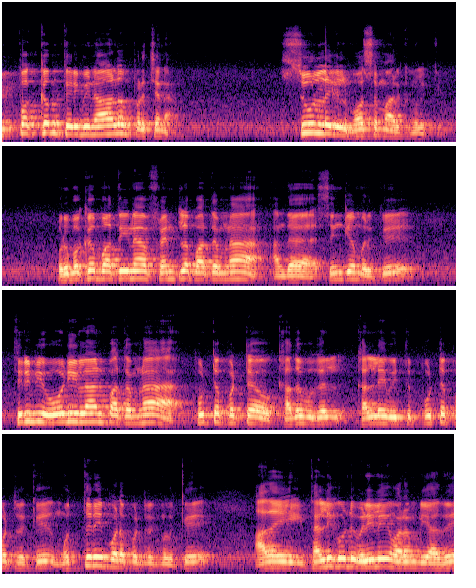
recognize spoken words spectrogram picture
எப்பக்கம் திரும்பினாலும் பிரச்சனை. சூழ்நிலைகள் மோசமாக இருக்குது உங்களுக்கு. ஒரு பக்கம் பார்த்தீங்கன்னா ஃப்ரண்ட்டில் பார்த்தோம்னா அந்த சிங்கம் இருக்குது திரும்பி ஓடிடலான்னு பார்த்தோம்னா பூட்டப்பட்ட கதவுகள் கல்லை வைத்து பூட்டப்பட்டிருக்கு. முத்திரை போடப்பட்டிருங்களுக்கு அதை தள்ளி கொண்டு வெளியிலே வர முடியாது.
